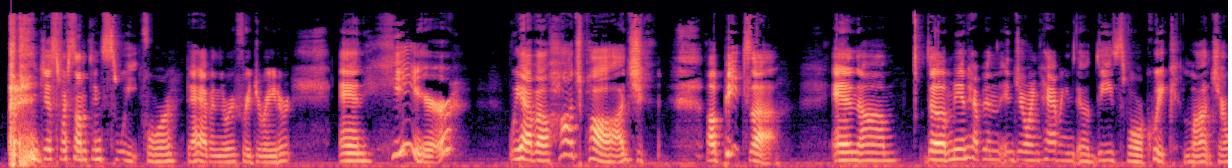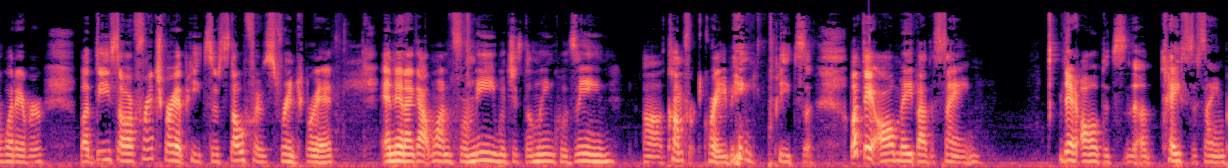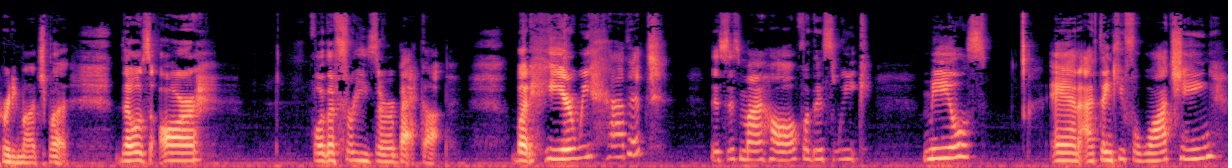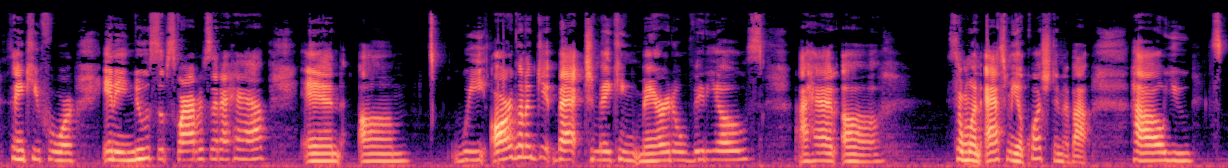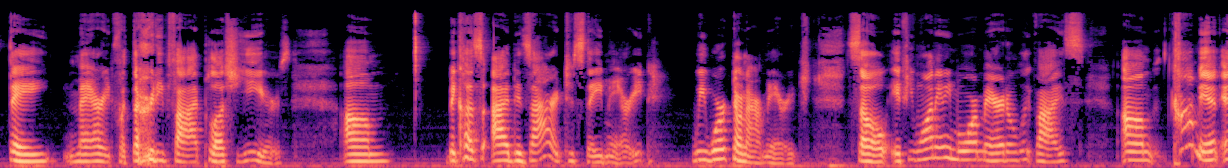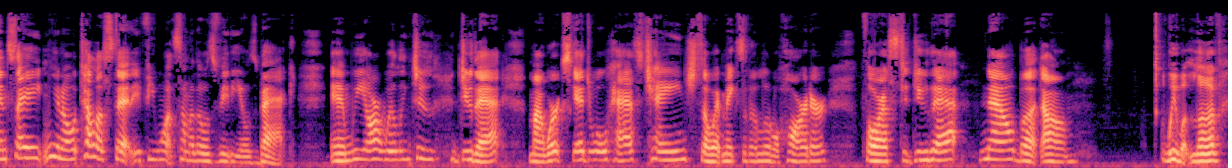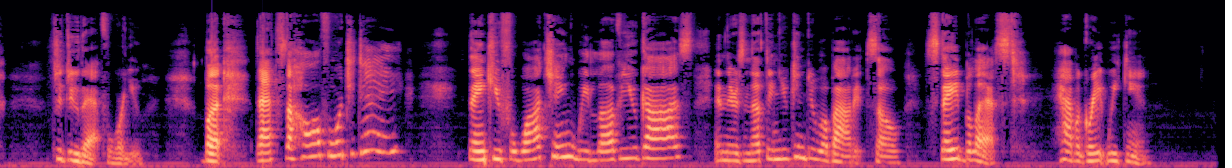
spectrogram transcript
just for something sweet for to have in the refrigerator. And here we have a hodgepodge of pizza. And um, the men have been enjoying having uh, these for a quick lunch or whatever. But these are French bread pizza, Stouffer's French bread. And then I got one for me, which is the Lean Cuisine uh, Comfort Craving pizza. But they're all made by the same. They're all uh, taste the same pretty much. But those are for the freezer backup. But here we have it. This is my haul for this week meals. And I thank you for watching. Thank you for any new subscribers that I have. And um, we are going to get back to making marital videos. I had uh, someone ask me a question about how you stay married for 35 plus years. Um, because I desired to stay married, we worked on our marriage. So if you want any more marital advice, um, comment and say, you know, tell us that if you want some of those videos back. And we are willing to do that. My work schedule has changed, so it makes it a little harder for us to do that now, but um, we would love to do that for you. But that's the haul for today. Thank you for watching. We love you guys, and there's nothing you can do about it. So stay blessed. Have a great weekend.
